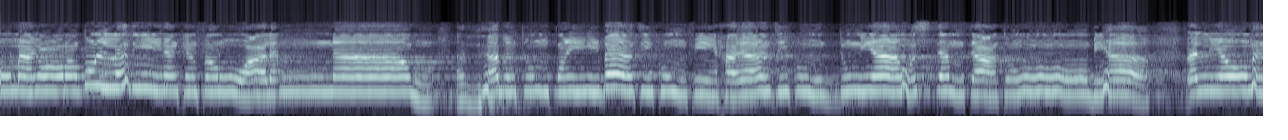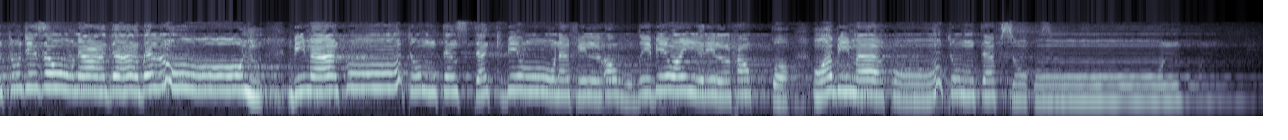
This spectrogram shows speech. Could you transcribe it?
أَذْهَبْتُمْ طَيِّبَاتِكُمْ فِي حَيَاتِكُمُ الدُّنْيَا وَاسْتَمْتَعْتُم بِهَا فَالْيَوْمَ تُجْزَوْنَ عَذَابَ الْهُونِ بِمَا كُنتُمْ تَسْتَكْبِرُونَ فِي الْأَرْضِ بِغَيْرِ الْحَقِّ وَبِمَا كُنتُمْ تَفْسُقُونَ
